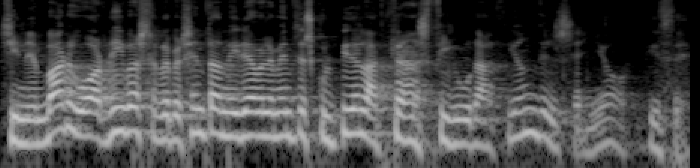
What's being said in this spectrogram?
Sin embargo, arriba se representa admirablemente esculpida la transfiguración del Señor, dice,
